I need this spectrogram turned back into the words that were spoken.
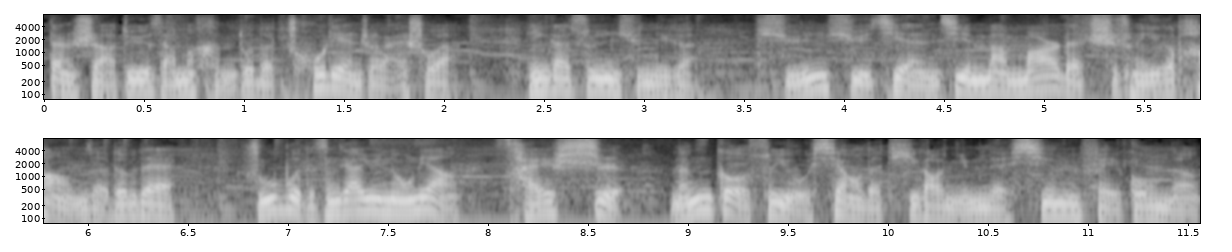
但是啊，对于咱们很多的初练者来说呀，应该遵循那个循序渐进，慢慢的吃成一个胖子，对不对？逐步的增加运动量，才是能够最有效的提高你们的心肺功能。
